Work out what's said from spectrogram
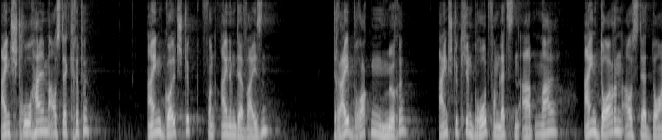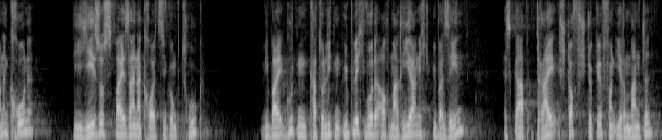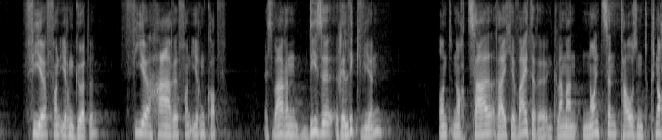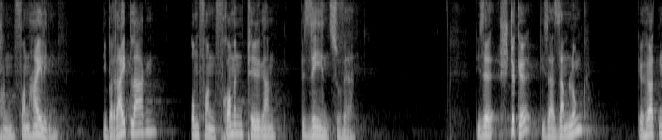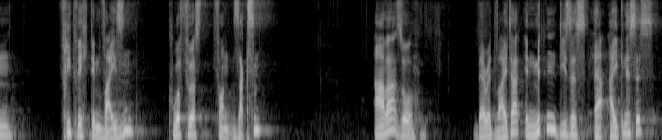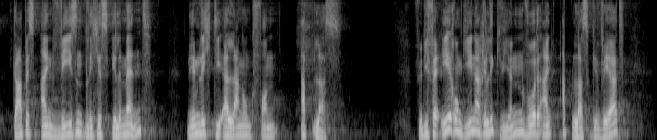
ein Strohhalm aus der Krippe, ein Goldstück von einem der Weisen, drei Brocken Myrrhe, ein Stückchen Brot vom letzten Abendmahl, ein Dorn aus der Dornenkrone, die Jesus bei seiner Kreuzigung trug, wie bei guten Katholiken üblich, wurde auch Maria nicht übersehen. Es gab drei Stoffstücke von ihrem Mantel, vier von ihrem Gürtel, vier Haare von ihrem Kopf. Es waren diese Reliquien und noch zahlreiche weitere, in Klammern 19.000 Knochen von Heiligen, die bereit lagen, um von frommen Pilgern besehen zu werden. Diese Stücke dieser Sammlung gehörten Friedrich dem Weisen, Kurfürst von Sachsen. Aber, so Barrett weiter, inmitten dieses Ereignisses gab es ein wesentliches Element, nämlich die Erlangung von Ablass. Für die Verehrung jener Reliquien wurde ein Ablass gewährt,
